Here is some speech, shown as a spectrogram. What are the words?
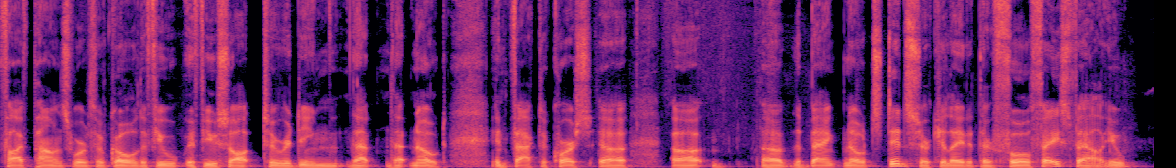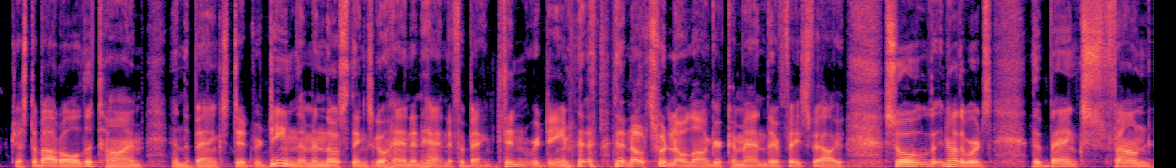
five pounds worth of gold if you if you sought to redeem that that note. In fact, of course. Uh, uh, uh, the bank notes did circulate at their full face value just about all the time, and the banks did redeem them. And those things go hand in hand. If a bank didn't redeem, the notes would no longer command their face value. So, in other words, the banks found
